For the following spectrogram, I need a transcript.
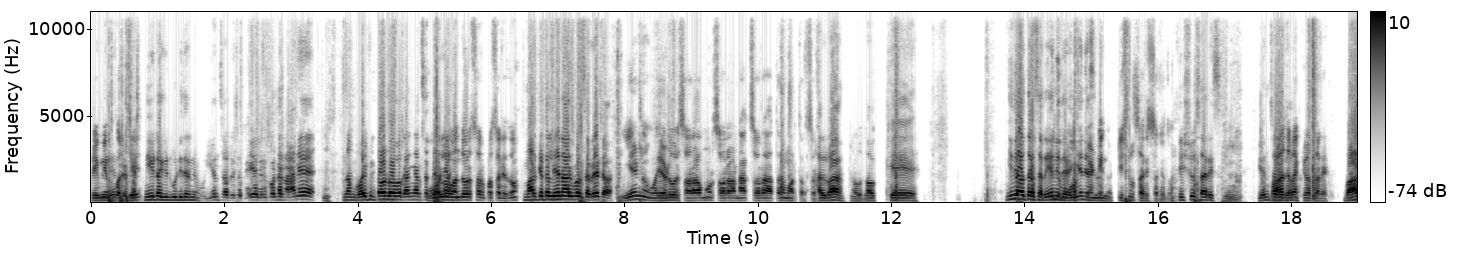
ಪ್ರೀಮಿಯಂ ಕ್ವಾಲಿಟಿ ನೀಟ್ ನೀಟಾಗಿ ಇಟ್ಬಿಟ್ಟಿದ್ರೆ ನೀವು? ಏನ್ ಸರ್ ಇದು? ಕೈಯಲ್ಲಿ ಹಿಡ್ಕೊಂಡ್ರೆ ನಾನೇ. ನಮ್ ವೈಫ್ ತಗೊಂಡ್ ಹೋಗ್ಬೇಕು ಹಂಗ ಅನ್ಸುತ್ತೆ ಓನ್ಲಿ ಒಂದೂವರೆ ಸಾವಿರ ರೂಪಾಯಿ ಸರ್ ಇದು. ಮಾರ್ಕೆಟ್ ಅಲ್ಲಿ ಏನ್ ಆಗ್ಬೇಕು ಸರ್ ರೇಟ್ ಏನು ಎರಡೂವರೆ ಸಾವಿರ ಮೂರ್ ಸಾವಿರ ನಾಲ್ಕು ಸಾವಿರ ಆತರ ಮಾಡ್ತಾರೆ ಸರ್ ಅಲ್ವಾ? ಹೌದು. ಓಕೆ ಇದು ಯಾವ ತರ ಸರ್ ಏನಿದೆ? ಏನ್ ಟ್ರೆಂಡಿಂಗ್ ಟಿಶ್ಯೂ ಸಾರಿ ಸರ್ ಇದು. ಟಿಶ್ಯೂ ಸಾರೀಸ್ ಏನ್ ಬಹಳ ಸರ್ ಜನ ಕೇಳ್ತಾರೆ. ಬಹಳ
